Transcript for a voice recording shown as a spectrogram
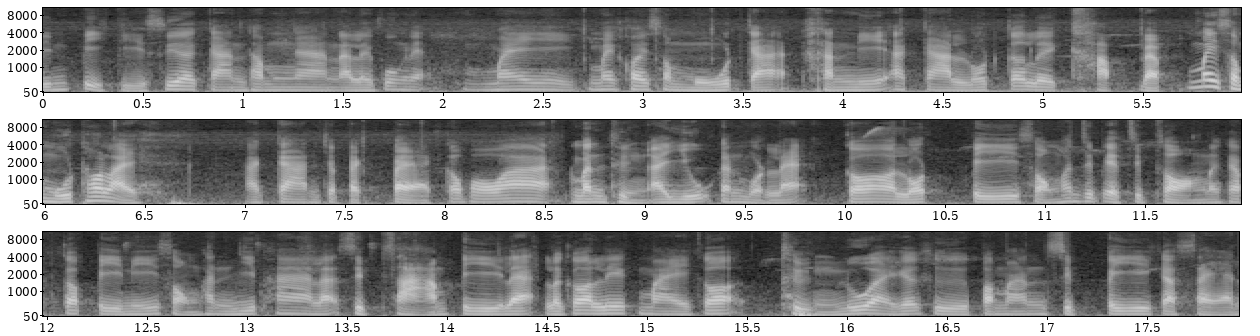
ลิ้นปีกผีเสื้อการทำงานอะไรพวกนี้ไม่ไม่ค่อยสมูทกะคันนี้อาการรถก็เลยขับแบบไม่สมูทเท่าไหร่ อาการจะแปลกๆ ก็เพราะว่ามันถึงอายุกันหมดแล้ว ก็ลดปี 2011-12 นะครับ ก็ปีนี้ 2025 แล้ว13 ปีแล้ว แล้วก็เลขไมล์ก็ถึงด้วยก็คือประมาณ 10 ปีกับแสน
